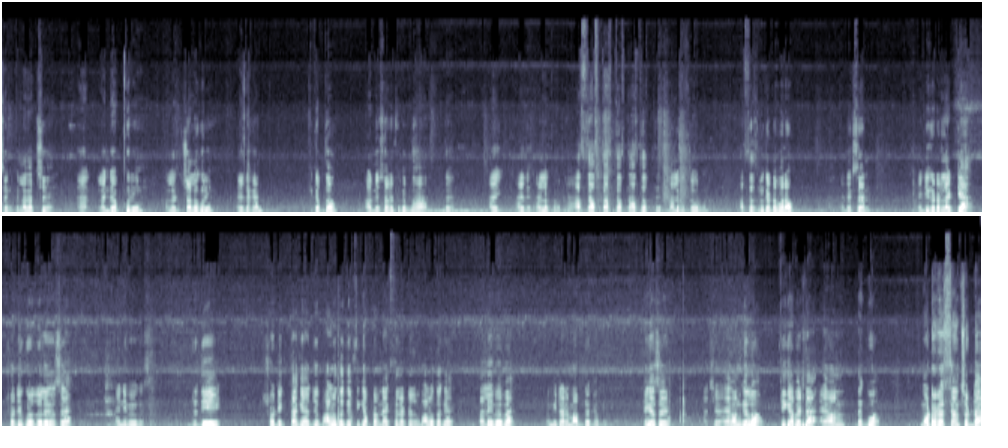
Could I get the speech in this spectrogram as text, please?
দেখছেন লাগাচ্ছে। হ্যাঁ লাইনটা অফ করি লাইন চালু করি। এই দেখেন পিক আপ দাও। আপনি শোনে পিক আপ হ্যাঁ দেখেন এই এই দেখ, এই লক্ষ্য হ্যাঁ আস্তে আস্তে আস্তে আস্তে আস্তে আস্তে নাহলে বুঝতে পারব না। আস্তে আস্তে পিকারটা বাড়াও। এই দেখছেন? ইন্ডিকেটর লাইটটা সঠিক করে জ্বলে গেছে এনিভে গেছে। যদি সঠিক থাকে যে ভালো থাকে পিক আপটা অ্যাক্সেলেটার ভালো থাকে, তাহলে এইভাবে মিটারের মাপ দেখাবে। ঠিক আছে? আচ্ছা এখন গেল ঠিক আছে এটা এখন দেখব মোটরের সেন্সরটা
